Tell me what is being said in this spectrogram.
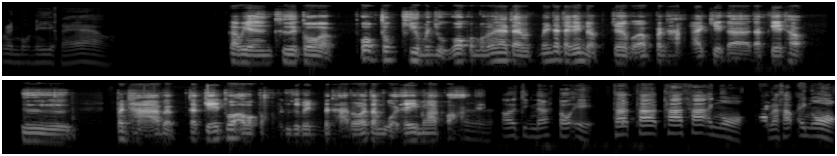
เงินพวกนี้อีกแล้ว กระเวียนคือตัวแบบพวกทุกคิวมันอยู่โลกมันก็น่าจะไม่น่าจะเล่นแบบเจอแบบว่าปัญหาเกี่ยวกับตะเกตเท่าคือปัญหาแบบตะเกตทั่วอวกาศมันดูจะเป็นปัญหาแบบว่าตำรวจให้มากกว่าเออเอาจริงนะโตเอะถ้าถ้าถ้าถ้าไอ้งอกนะครับ ไอ้งอก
